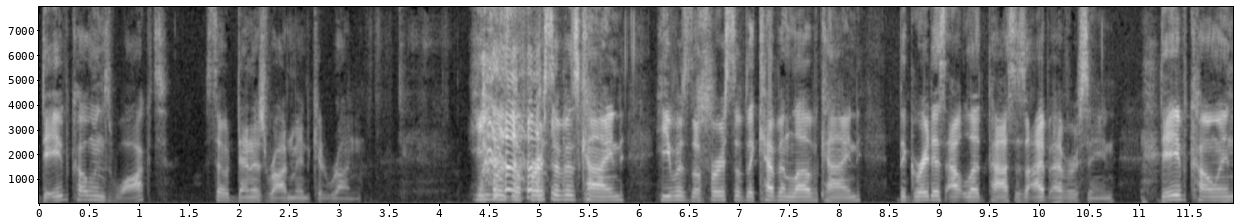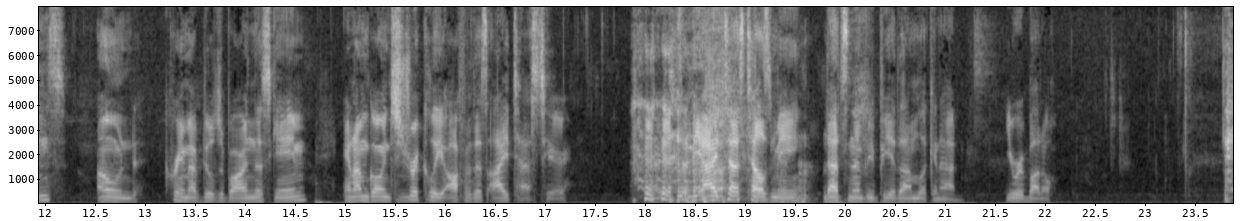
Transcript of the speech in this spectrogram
Dave Cowens walked so Dennis Rodman could run. He was the first of his kind. He was the first of the Kevin Love kind. The greatest outlet passes I've ever seen. Dave Cowens owned Kareem Abdul-Jabbar in this game, and I'm going strictly off of this eye test here. Alright, and the eye test tells me that's an MVP that I'm looking at. Your rebuttal.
